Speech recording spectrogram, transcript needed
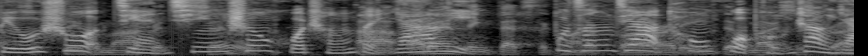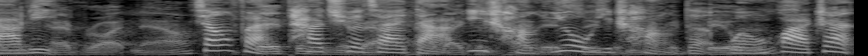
比如说减轻生活成本压力，不增加通货膨胀压力。相反，他却在打一场又一场的文化战，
